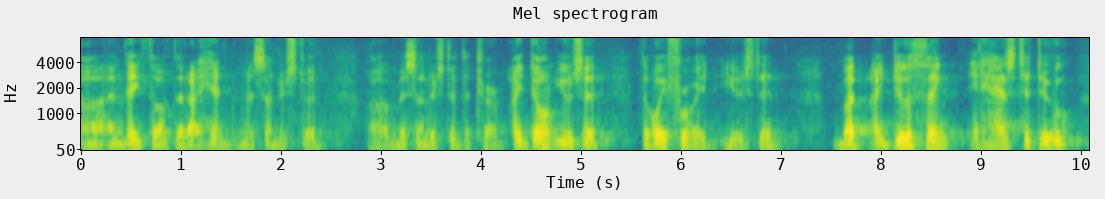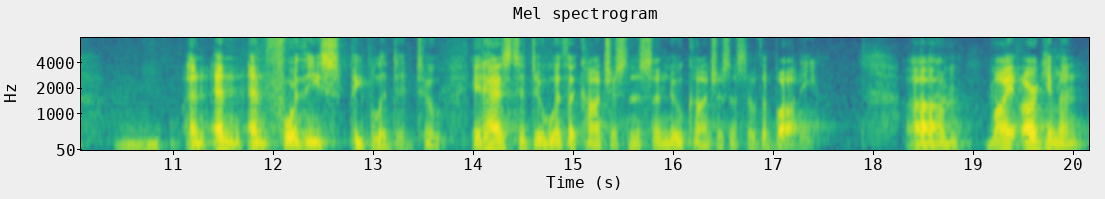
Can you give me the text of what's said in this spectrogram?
uh, and they thought that I had misunderstood, uh, misunderstood the term. I don't use it the way Freud used it, but I do think it has to do, and, and, and for these people it did too, it has to do with a consciousness, a new consciousness of the body. Um, my argument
